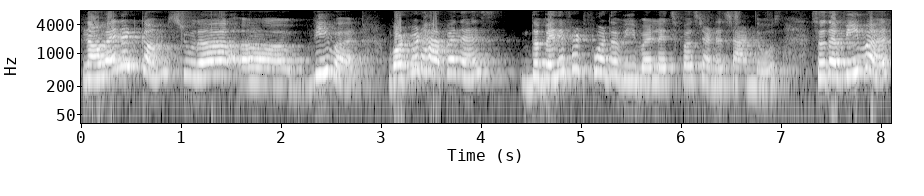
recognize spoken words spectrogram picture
Now when it comes to the uh, weaver, what would happen is the benefit for the weaver, let's first understand those. So the weaver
